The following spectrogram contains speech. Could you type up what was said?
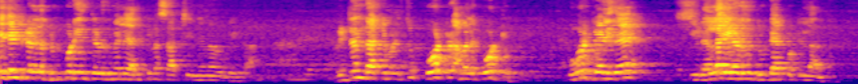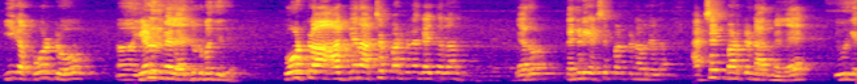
ಏಜೆಂಟ್ಗಳೆಲ್ಲ ದುಡ್ಡು ಕೊಡಿ ಅಂತ ಹೇಳಿದ ಮೇಲೆ ಅದಕ್ಕೆಲ್ಲ ಸಾಕ್ಷಿ ಇನ್ನೇನಾದ್ರು ಬೇಡ ರಿಟರ್ನ್ ಡಾಕ್ಯುಮೆಂಟ್ಸು, ಕೋರ್ಟ್, ಆಮೇಲೆ ಕೋರ್ಟು. ಕೋರ್ಟ್ ಹೇಳಿದೆ, ಇವೆಲ್ಲ ಹೇಳಿದ್ರು ದುಡ್ಡು ಯಾಕೆ ಕೊಟ್ಟಿಲ್ಲ ಅಂತ. ಈಗ ಕೋರ್ಟು ಹೇಳಿದ ಮೇಲೆ ದುಡ್ಡು ಬಂದಿದೆ. ಕೋರ್ಟ್ ಆಜ್ಞೆನ ಅಕ್ಸೆಪ್ಟ್ ಮಾಡ್ಕೊಂಡಂಗೆ ಆಯ್ತಲ್ಲ? ಯಾರು? ತಂಗಡಿಗೆ ಅಕ್ಸೆಪ್ಟ್ ಮಾಡ್ಕೊಂಡವನೆಲ್ಲ. ಅಕ್ಸೆಪ್ಟ್ ಮಾಡ್ಕೊಂಡಾದ್ಮೇಲೆ ಇವ್ರಿಗೆ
